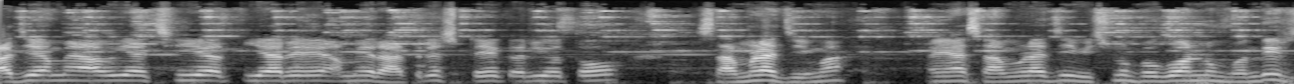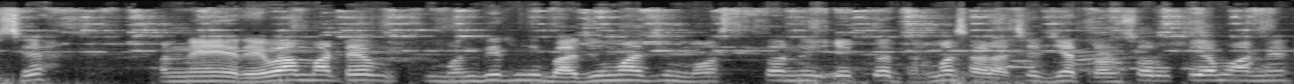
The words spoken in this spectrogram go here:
આજે અમે આવ્યા છીએ અત્યારે અમે રાત્રે સ્ટે કર્યો હતો શામળાજીમાં. અહીંયા શામળાજી વિષ્ણુ ભગવાનનું મંદિર છે અને રહેવા માટે મંદિરની બાજુમાં જ મસ્તની એક ધર્મશાળા છે, જ્યાં ત્રણસો રૂપિયામાં અને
